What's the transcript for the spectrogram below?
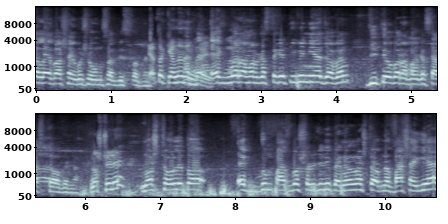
জেলায় বাসায় বসে হোম সার্ভিস পাবেন। এত কেন দেন ভাই? একবার আমার কাছ থেকে টিভি নিয়ে যাবেন দ্বিতীয়বার আমার কাছে আসতে হবে না। নষ্ট হলে? নষ্ট হলে তো একদম পাঁচ বছরে যদি প্যানেল নষ্ট আপনার বাসায় গিয়া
